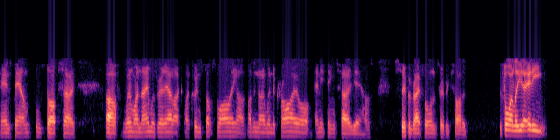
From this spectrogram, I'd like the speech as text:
hands down, full stop. So uh, when my name was read out, I, I couldn't stop smiling. I, I didn't know when to cry or anything. So yeah, I was super grateful and super excited. Finally, uh, any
